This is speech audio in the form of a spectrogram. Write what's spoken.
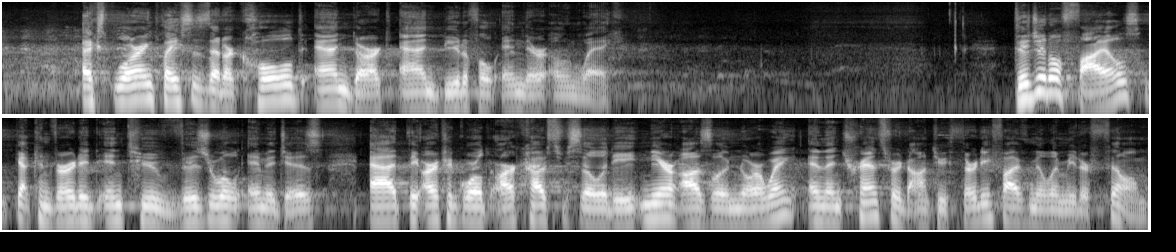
exploring places that are cold and dark and beautiful in their own way. Digital files get converted into visual images at the Arctic World Archives facility near Oslo, Norway, and then transferred onto 35 millimeter film,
